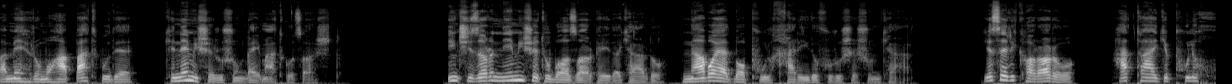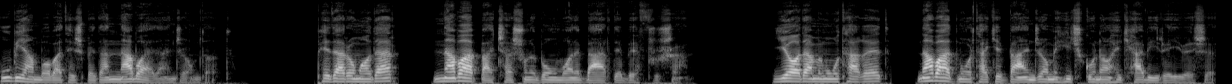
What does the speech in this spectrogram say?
و مهر و محبت بوده که نمیشه روشون قیمت گذاشت. این چیزها رو نمیشه تو بازار پیدا کرد و نباید با پول خرید و فروششون کرد. یه سری کارا رو حتی اگه پول خوبی هم بابتش بدن نباید انجام داد. پدر و مادر نباید بچهشون به عنوان برده بفروشن. یه آدم معتقد نباید مرتکب به انجام هیچ گناه کبیره ای بشه.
